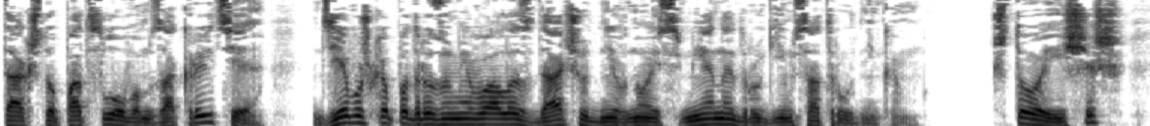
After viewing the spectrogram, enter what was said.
Так что под словом «закрытие» девушка подразумевала сдачу дневной смены другим сотрудникам. «Что ищешь?» —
